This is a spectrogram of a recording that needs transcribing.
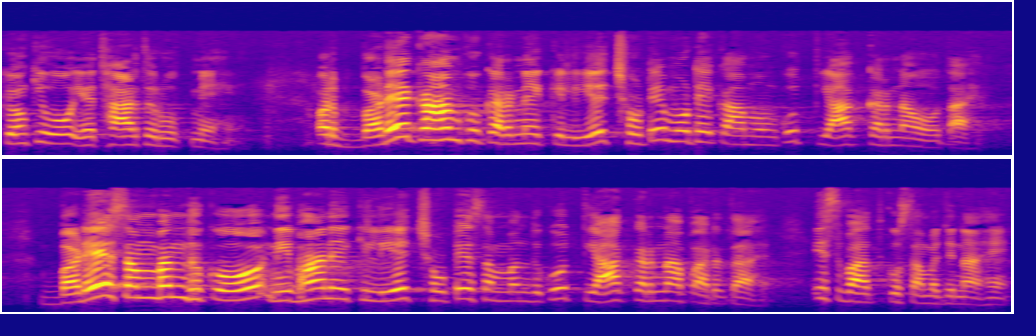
क्योंकि वो यथार्थ रूप में है। और बड़े काम को करने के लिए छोटे मोटे कामों को त्याग करना होता है। बड़े संबंध को निभाने के लिए छोटे संबंध को त्याग करना पड़ता है। इस बात को समझना है।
